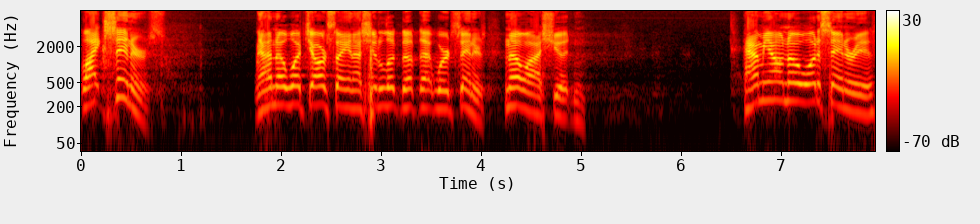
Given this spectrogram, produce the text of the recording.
like sinners. Now, I know what y'all are saying. I should have looked up that word sinners. No, I shouldn't. How many y'all know what a sinner is?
